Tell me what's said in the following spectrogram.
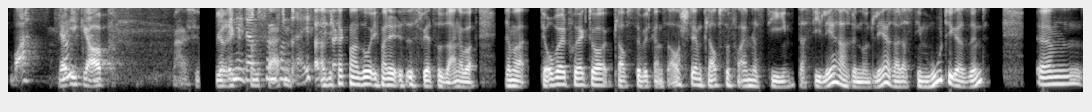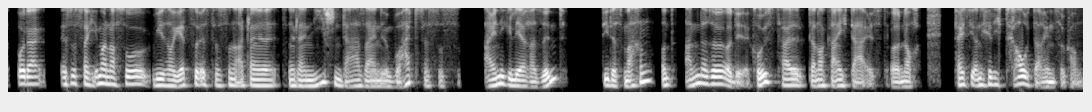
Boah, 15. ja, ich glaube, es ist schwierig zum 35. Also ich sag mal so, ich meine, es ist schwer zu sagen, aber ich sag mal, der Overhead-Projektor, glaubst du, der wird ganz aussterben? Glaubst du vor allem, dass die, dass die Lehrerinnen und Lehrer, dass die mutiger sind? Ähm, oder ist es vielleicht immer noch so, wie es auch jetzt so ist, dass es so eine, kleine, so eine kleine Nischendasein irgendwo hat, dass es einige Lehrer sind, die das machen und andere oder der Größteil dann noch gar nicht da ist oder noch vielleicht sich auch nicht richtig traut, dahin zu kommen.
